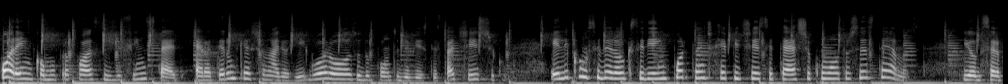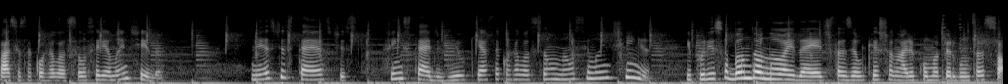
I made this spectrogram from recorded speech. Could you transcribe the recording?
Porém, como o propósito de Finstead era ter um questionário rigoroso do ponto de vista estatístico, ele considerou que seria importante repetir esse teste com outros sistemas e observar se essa correlação seria mantida. Nestes testes, Finstead viu que essa correlação não se mantinha e por isso abandonou a ideia de fazer um questionário com uma pergunta só.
